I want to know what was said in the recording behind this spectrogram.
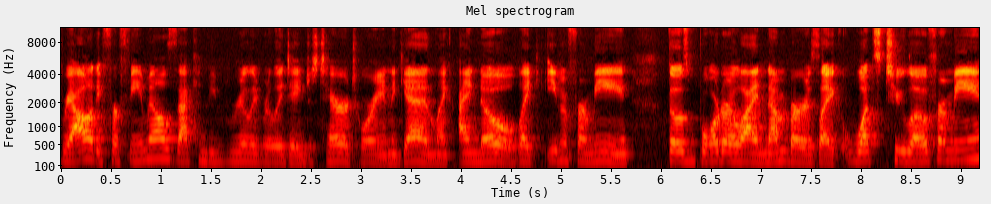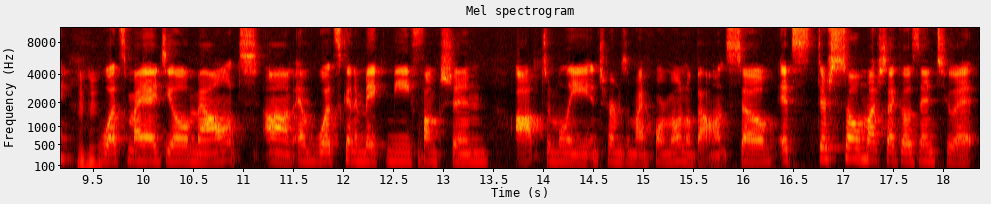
reality, for females, that can be really, really dangerous territory. And again, like I know, like even for me, those borderline numbers like what's too low for me mm-hmm. what's my ideal amount um, and what's going to make me function optimally in terms of my hormonal balance so it's there's so much that goes into it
